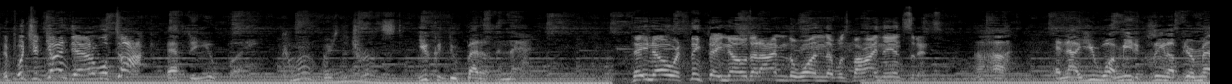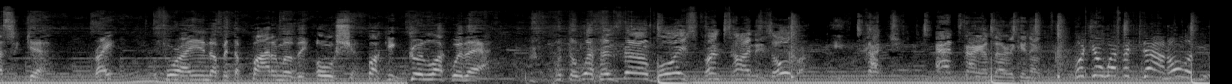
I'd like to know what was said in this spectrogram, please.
Then put your gun down and we'll talk. After you, buddy. Come on, where's the trust? You can do better than that. They know or think they know that I'm the one that was behind the incident. Uh-huh. And now you want me to clean up your mess again, right? Before I end up at the bottom of the ocean. Fucking good luck with that. Put the weapons down, boys. Fun time is over. We've got you. Anti-American ugly. Put your weapons down, all of you!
